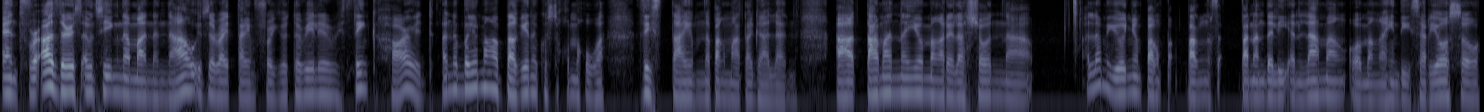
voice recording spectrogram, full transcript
And for others, I'm seeing naman na now is the right time for you to really think hard. Ano ba yung mga bagay na gusto ko makuha this time na pangmatagalan? Uh, tama na yung mga relasyon na alam mo yun, yung pang, pang panandalian lamang o mga hindi seryoso.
